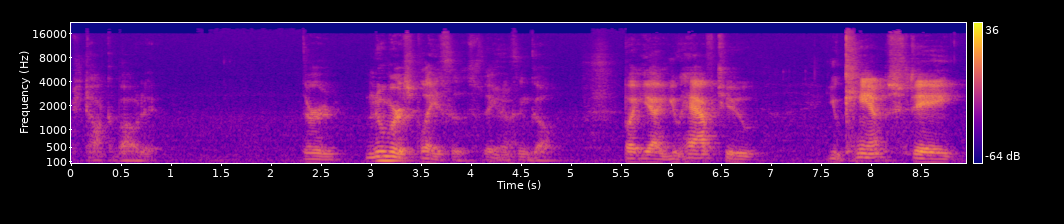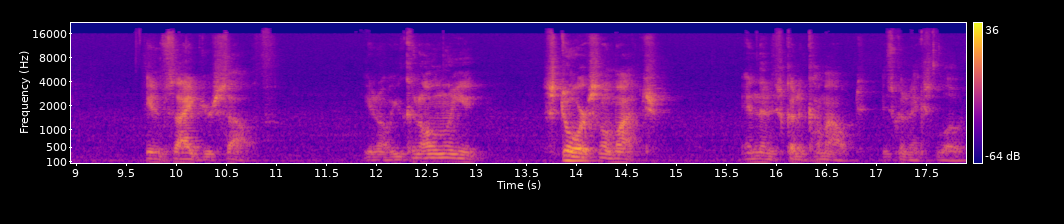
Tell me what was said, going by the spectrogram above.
to talk about it. There are numerous places that you can go. But yeah, you have to, you can't stay inside yourself. You know, you can only store so much, and then it's going to come out. It's going to explode.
